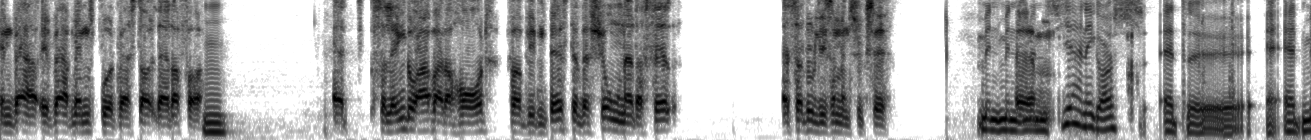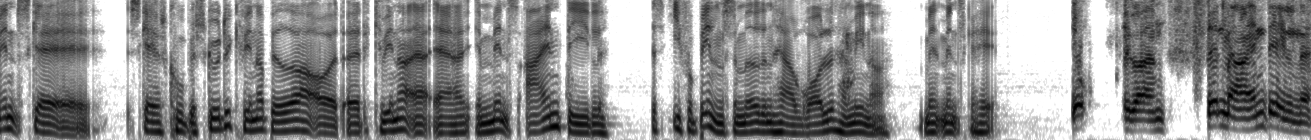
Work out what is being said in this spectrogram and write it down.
en hver, et hver menneske burde være stolt af dig for. Mm. At så længe du arbejder hårdt for at blive den bedste version af dig selv, at så er du ligesom en succes. Men, men, øhm, siger han ikke også, at, øh, at mænd skal, skal kunne beskytte kvinder bedre, og at, at kvinder er, er mænds egen dele, altså i forbindelse med den her rolle, han mener, mænd, mænd skal have? Jo, det gør han. Den med ejendelene,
